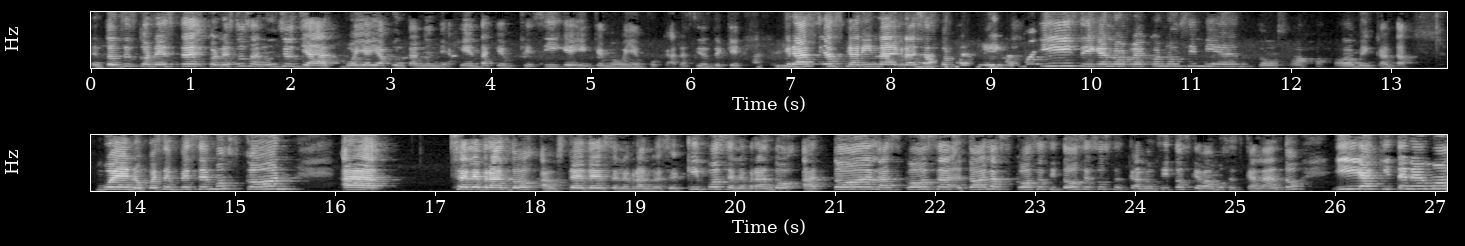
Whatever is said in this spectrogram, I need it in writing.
Entonces, con, este, con estos anuncios ya voy ahí apuntando en mi agenda que, que sigue y en qué me voy a enfocar. Así es de que, gracias Karina, gracias por y siguen los reconocimientos. me encanta. Bueno, pues empecemos con... Uh, celebrando a ustedes, celebrando a ese equipo, celebrando a todas las cosas, todas las cosas y todos esos escaloncitos que vamos escalando. Y aquí tenemos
